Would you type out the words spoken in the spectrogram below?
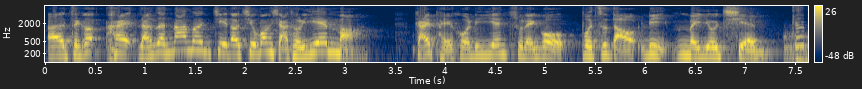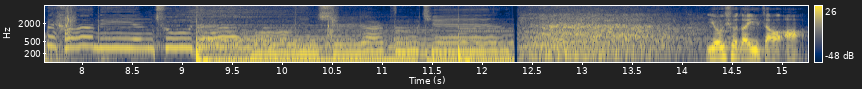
呃，这个还让人哪们接到起往下头演嘛？该配合你演出的我不知道你没有钱。该配合你演出的我演视而不见。又学到一招啊！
